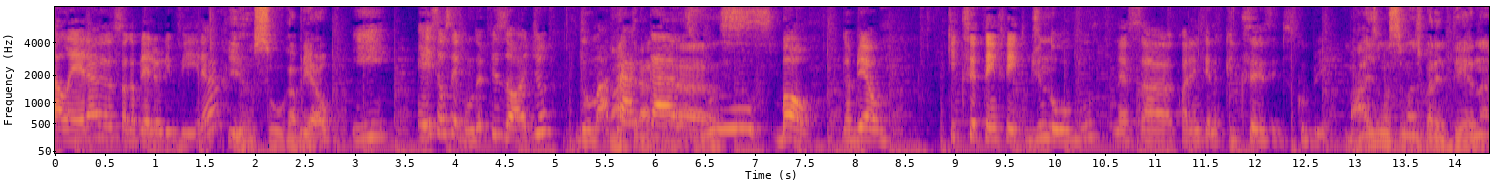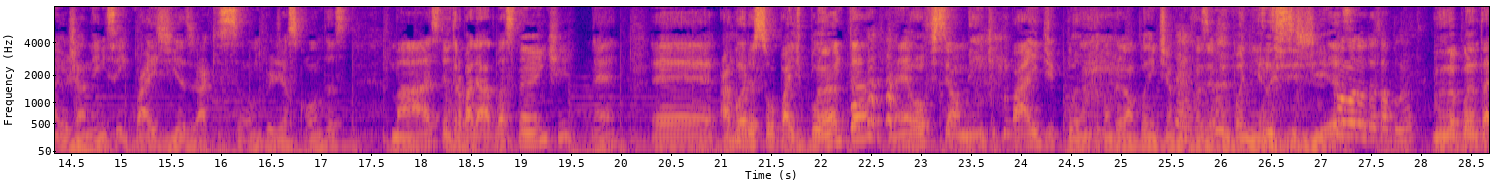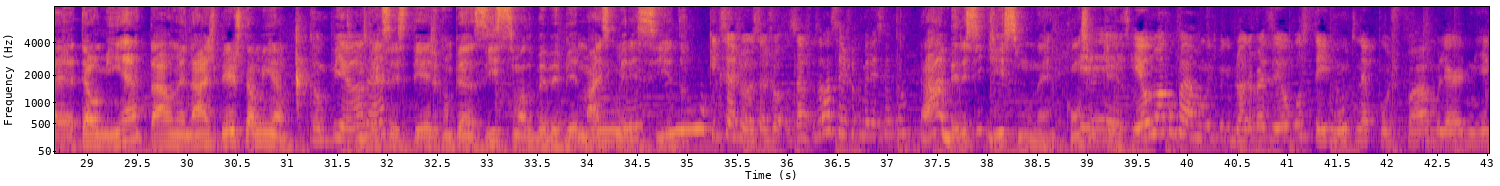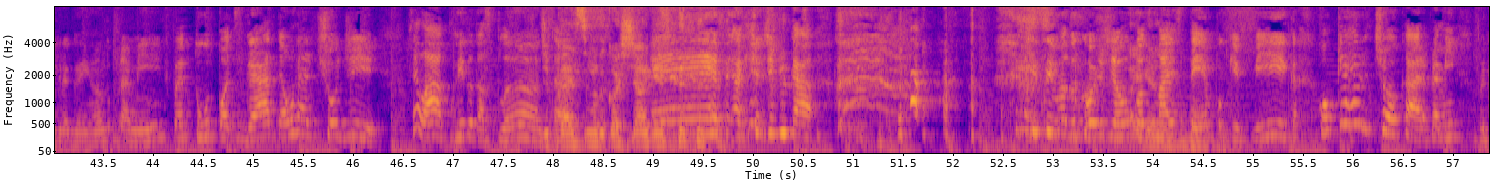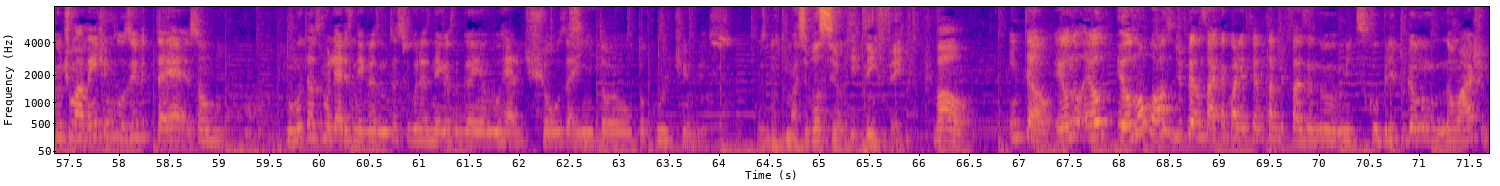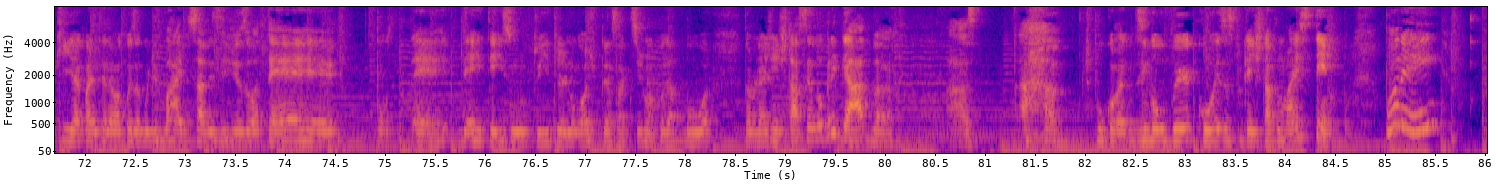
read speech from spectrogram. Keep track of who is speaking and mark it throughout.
Speaker 1: galera, eu sou a Gabriela Oliveira.
Speaker 2: E eu sou o Gabriel.
Speaker 1: E esse é o segundo episódio do Matracas.
Speaker 2: Matracas.
Speaker 1: Uh! Bom, Gabriel, o que, que você tem feito de novo nessa quarentena? O que, que você se descobriu?
Speaker 2: Mais uma semana de quarentena, eu já nem sei quais dias já que são, perdi as contas. Mas tenho trabalhado bastante, né? É, agora eu sou pai de planta, né? Oficialmente pai de planta. Comprei uma plantinha pra fazer companhia nesses dias.
Speaker 1: Como é o nome da sua planta?
Speaker 2: O nome da planta é Thelminha, tá? Homenagem. Beijo, Thelminha.
Speaker 1: Campeã,
Speaker 2: Onde quer
Speaker 1: né?
Speaker 2: que você esteja, campeãzíssima do BBB, mais que merecido.
Speaker 1: Uh, O que, que você achou? Você achou, você, achou que mereceu então?
Speaker 2: Ah, merecidíssimo, né? Com certeza.
Speaker 1: É, eu não acompanhava muito Big Brother, mas eu gostei muito, né? Poxa, tipo, a mulher negra ganhando, pra mim, tipo, é tudo. Pode ganhar até um reality show de, sei lá, corrida das plantas.
Speaker 2: De ficar em cima do colchão aqui.
Speaker 1: É, aquele de ficar. em cima do colchão,
Speaker 2: Ai,
Speaker 1: quanto
Speaker 2: é
Speaker 1: mais
Speaker 2: muito bom.
Speaker 1: tempo que fica. Qualquer reality show, cara, pra mim. Porque ultimamente, inclusive, te- são muitas mulheres negras, muitas figuras negras ganhando reality shows aí, então eu tô curtindo isso.
Speaker 2: Coisa muito mais. E você, o que, que tem feito?
Speaker 1: Bom, então, eu não, eu, eu não gosto de pensar que a quarentena tá me fazendo me descobrir, porque eu não, não acho que a quarentena é uma coisa good vibe, sabe? Esses dias eu até é, DRT isso no Twitter, não gosto de pensar que seja uma coisa boa. Na verdade, a gente tá sendo obrigado a, a, a, tipo, como é que desenvolver coisas porque a gente tá com mais tempo. Porém,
